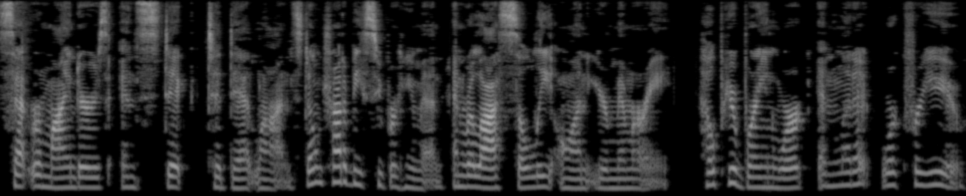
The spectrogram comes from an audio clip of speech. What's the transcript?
set reminders, and stick to deadlines. Don't try to be superhuman and rely solely on your memory. Help your brain work and let it work for you.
